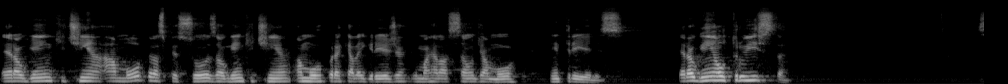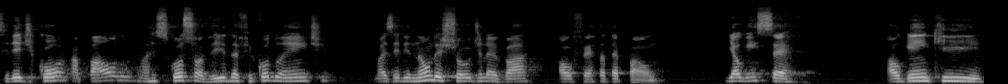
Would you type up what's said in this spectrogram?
era alguém que tinha amor pelas pessoas, alguém que tinha amor por aquela igreja e uma relação de amor entre eles. Era alguém altruísta. Se dedicou a Paulo, arriscou sua vida, ficou doente, mas ele não deixou de levar a oferta até Paulo. E alguém servo, alguém que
